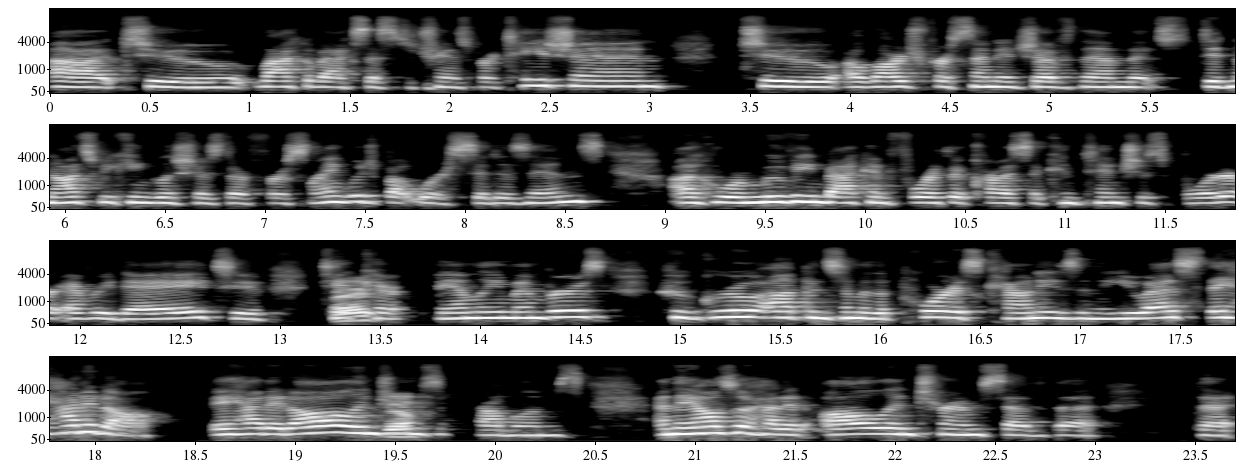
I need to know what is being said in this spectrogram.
uh, to lack of access to transportation, to a large percentage of them that did not speak English as their first language, but were citizens uh, who were moving back and forth across a contentious border every day to take right. care of family members who grew up in some of the poorest counties in the US. They had it all. They had it all in terms yeah. of problems, and they also had it all in terms of the the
